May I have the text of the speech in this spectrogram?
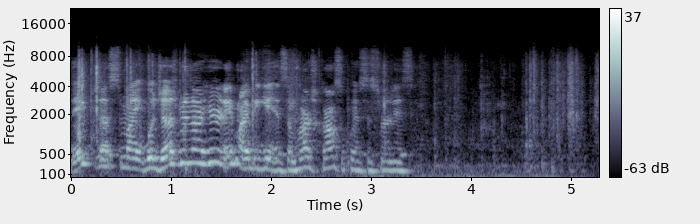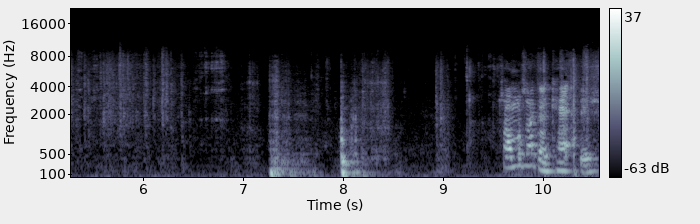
they just might with judgment out here, they might be getting some harsh consequences for this. It's almost like a catfish.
